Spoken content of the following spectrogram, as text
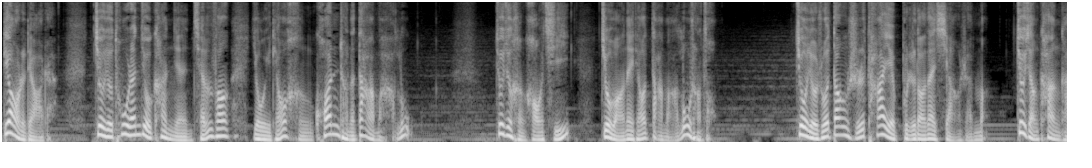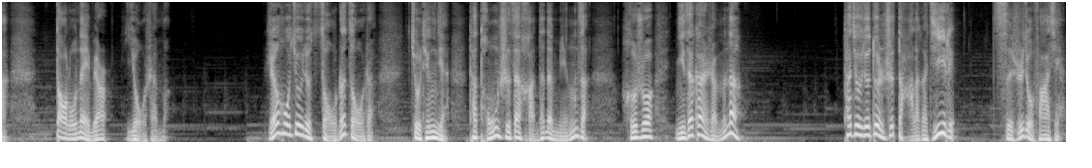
钓着钓着，舅舅突然就看见前方有一条很宽敞的大马路，舅舅很好奇，就往那条大马路上走。舅舅说，当时他也不知道在想什么，就想看看。道路那边有什么？然后舅舅走着走着，就听见他同事在喊他的名字，和说：“你在干什么呢？”他舅舅顿时打了个激灵，此时就发现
